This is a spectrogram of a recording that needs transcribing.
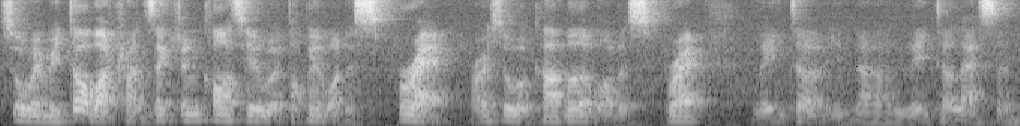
So when we talk about transaction costs here, we're talking about the spread, right? So we'll cover about the spread later in a later lesson.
